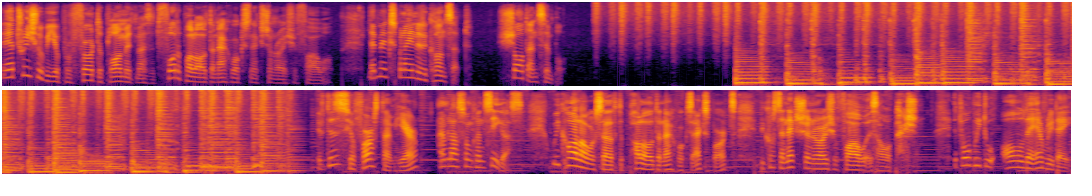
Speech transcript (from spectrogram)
Layer 3 should be your preferred deployment method for the Palo Alto Networks next generation firewall. Let me explain the concept. Short and simple. If this is your first time here, I'm Lars von Consigas. We call ourselves the Palo Alto Networks experts because the next generation firewall is our passion. It's what we do all day every day,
